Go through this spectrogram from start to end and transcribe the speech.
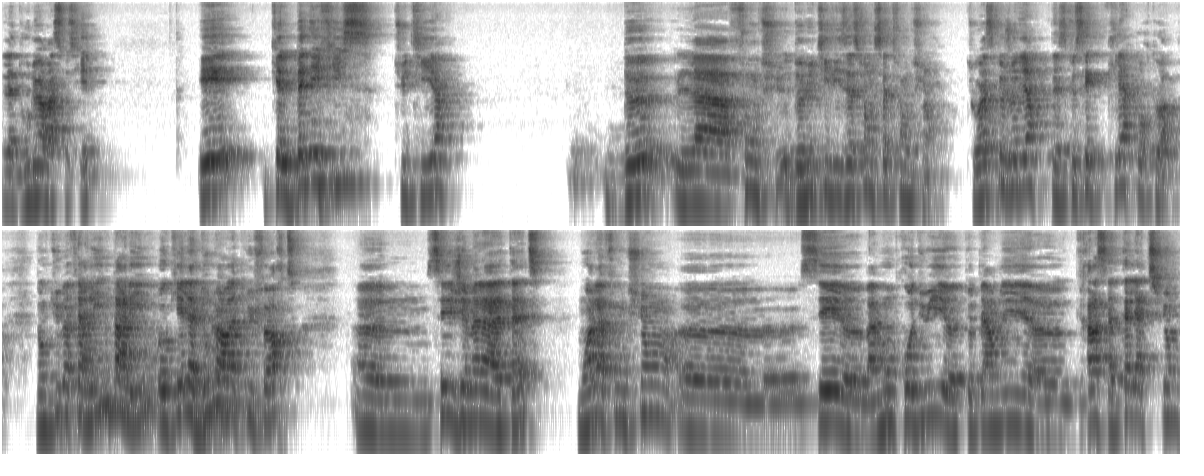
la douleur associée et quel bénéfice tu tires de la fonction, de l'utilisation de cette fonction. Tu vois ce que je veux dire? Est-ce que c'est clair pour toi? Donc tu vas faire ligne par ligne. Ok, la douleur la plus forte, euh, c'est j'ai mal à la tête. Moi, la fonction, euh, c'est euh, bah, mon produit euh, te permet, grâce à telle action,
